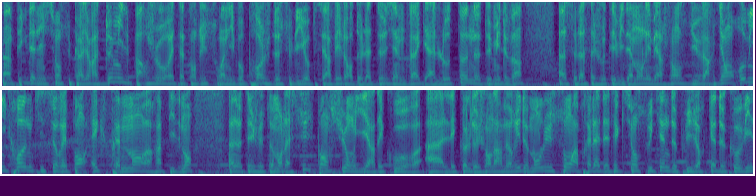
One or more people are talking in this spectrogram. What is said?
Un pic d'admission supérieur à 2000 par jour est attendu, soit un niveau proche de celui observé lors de la deuxième vague à l'automne 2020. À cela s'ajoute évidemment l'émergence du variant Omicron qui se répand extrêmement rapidement. À noter justement la suspension hier des cours à l'école de gendarmerie de Montluçon après la détection ce week-end de plusieurs cas de Covid.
